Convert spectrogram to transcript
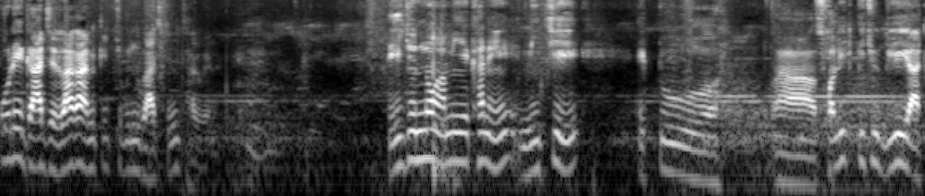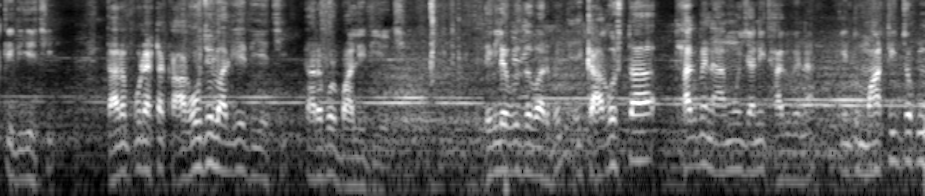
করে গাছ লাগান, কিছু কিন্তু গাছ কিন্তু থাকবে না। এই জন্য আমি এখানে নিচে একটু সলিড কিছু দিয়ে আটকে দিয়েছি। তার উপর একটা কাগজও লাগিয়ে দিয়েছি, তার উপর বালি দিয়েছি। দেখলে বুঝতে পারবেন। এই কাগজটা থাকবে না আমি জানি থাকবে না। কিন্তু মাটির যখন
